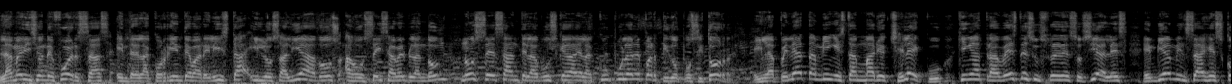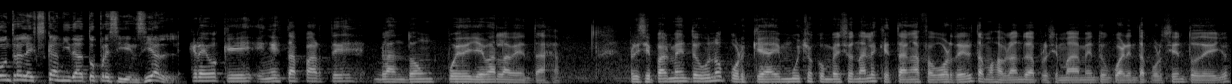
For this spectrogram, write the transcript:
La medición de fuerzas entre la corriente varelista y los aliados a José Isabel Blandón no cesa ante la búsqueda de la cúpula del partido opositor. En la pelea también está Mario Chelecu, quien a través de sus redes sociales envía mensajes contra el ex candidato presidencial. Creo que en esta parte Blandón puede llevar la ventaja. Principalmente uno porque hay muchos convencionales que están a favor de él, estamos hablando de aproximadamente un 40% de ellos,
